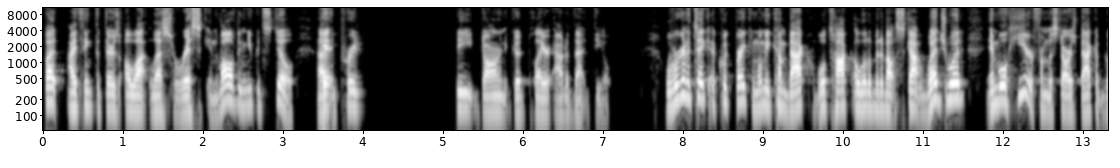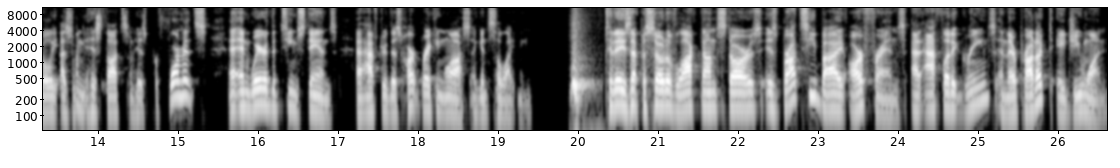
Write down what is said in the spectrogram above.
but I think that there's a lot less risk involved, and you could still uh, get a pretty darn good player out of that deal. Well, we're going to take a quick break, and when we come back, we'll talk a little bit about Scott Wedgwood, and we'll hear from the Stars' backup goalie as well his thoughts on his performance and where the team stands after this heartbreaking loss against the Lightning. Today's episode of Locked On Stars is brought to you by our friends at Athletic Greens and their product AG1.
